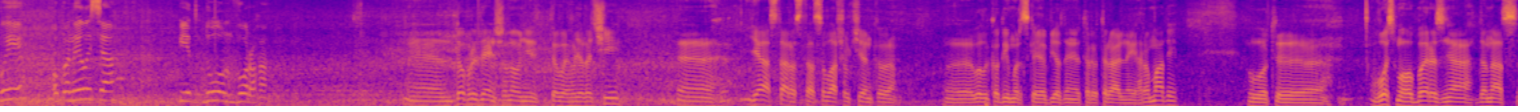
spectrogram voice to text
ви опинилися під дулом ворога? Е, Добрий день, шановні телеглядачі. Е, Я староста села Шевченкове е, Великодимирської об'єднаної територіальної громади. От, е, 8 березня до нас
